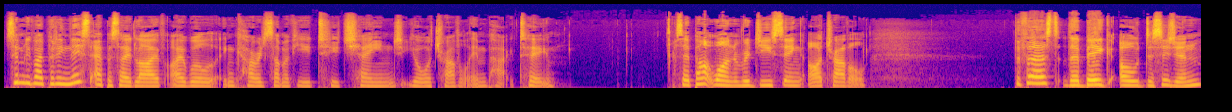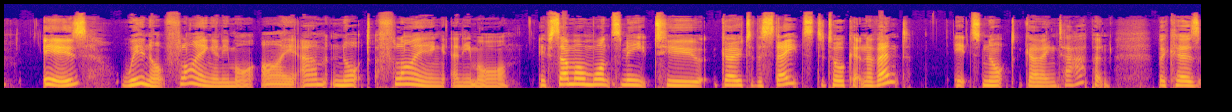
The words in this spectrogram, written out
simply by putting this episode live i will encourage some of you to change your travel impact too so, part one reducing our travel. The first, the big old decision is we're not flying anymore. I am not flying anymore. If someone wants me to go to the States to talk at an event, it's not going to happen because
